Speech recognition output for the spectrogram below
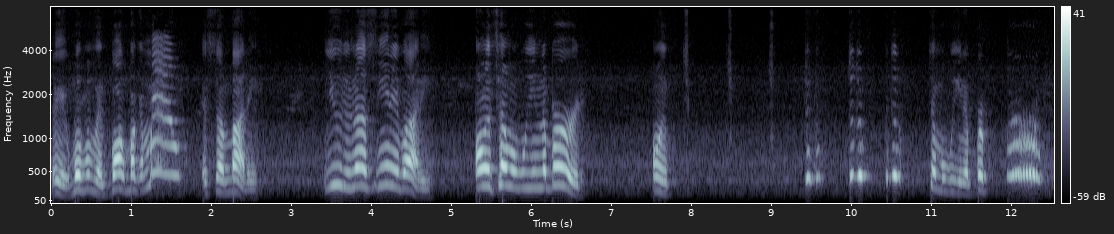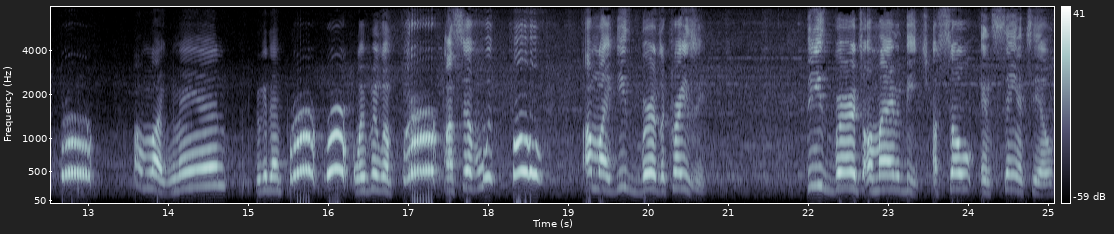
They get woof woof and bark bark and meow at somebody. You do not see anybody. Only tumbleweed and the bird. Only tumbleweed and a bird. I'm like, man, look at that. Wait for me, going myself. I'm like, these birds are crazy. These birds on Miami Beach are so insane until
